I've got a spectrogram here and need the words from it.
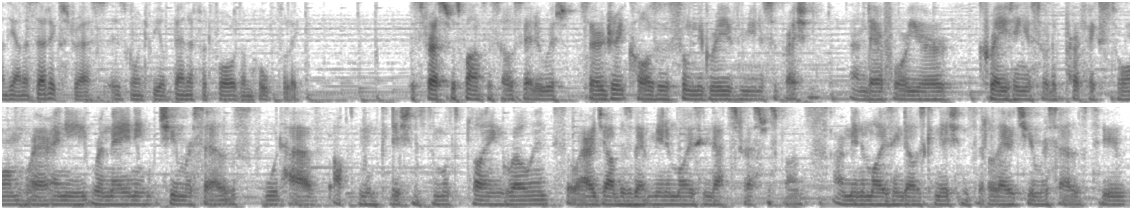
and the anaesthetic stress, is going to be of benefit for them, hopefully. The stress response associated with surgery causes some degree of immunosuppression and therefore you're creating a sort of perfect storm where any remaining tumour cells would have optimum conditions to multiply and grow in. So our job is about minimising that stress response or minimising those conditions that allow tumour cells to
